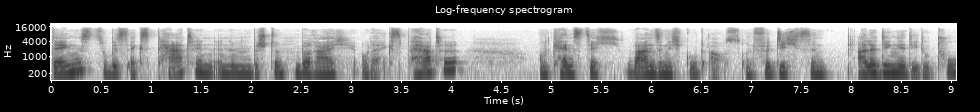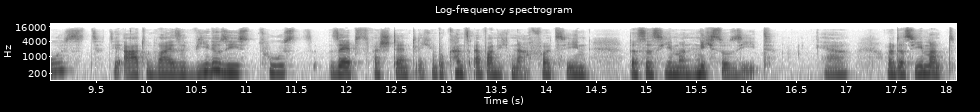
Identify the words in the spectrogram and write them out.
denkst, du bist Expertin in einem bestimmten Bereich oder Experte und kennst dich wahnsinnig gut aus. Und für dich sind alle Dinge, die du tust, die Art und Weise, wie du sie tust, selbstverständlich. Und du kannst einfach nicht nachvollziehen, dass es jemand nicht so sieht. Ja, oder dass jemand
